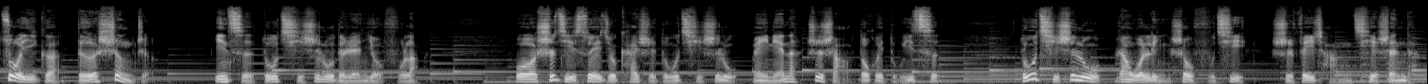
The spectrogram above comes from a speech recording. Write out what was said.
做一个得胜者。因此，读启示录的人有福了。我十几岁就开始读启示录，每年呢至少都会读一次。读启示录让我领受福气是非常切身的。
